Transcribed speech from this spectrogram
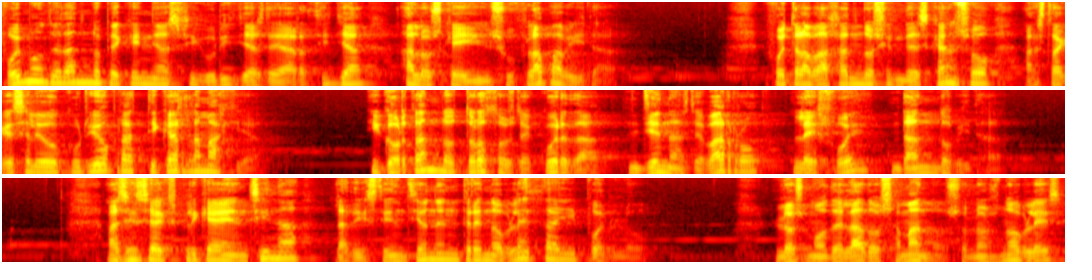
fue modelando pequeñas figurillas de arcilla a los que insuflaba vida. Fue trabajando sin descanso hasta que se le ocurrió practicar la magia, y cortando trozos de cuerda llenas de barro les fue dando vida. Así se explica en China la distinción entre nobleza y pueblo. Los modelados a mano son los nobles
